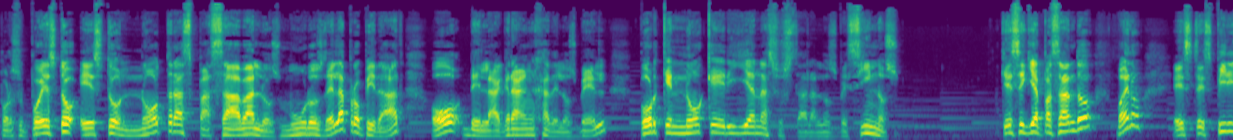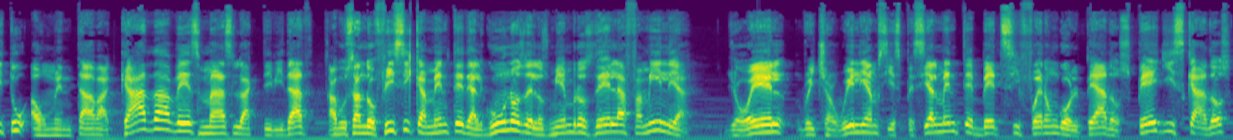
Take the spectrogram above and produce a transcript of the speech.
Por supuesto, esto no traspasaba los muros de la propiedad o de la granja de los Bell porque no querían asustar a los vecinos. ¿Qué seguía pasando? Bueno, este espíritu aumentaba cada vez más la actividad, abusando físicamente de algunos de los miembros de la familia. Joel, Richard Williams y especialmente Betsy fueron golpeados, pellizcados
